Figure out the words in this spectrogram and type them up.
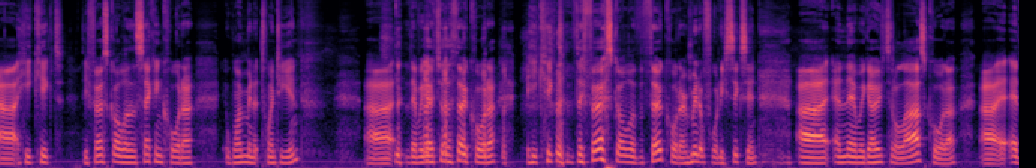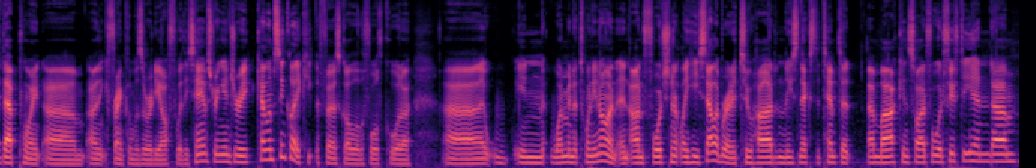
uh, he kicked the first goal of the second quarter, one minute 20 in. Uh, then we go to the third quarter. He kicked the first goal of the third quarter, a minute 46 in. Uh, and then we go to the last quarter. Uh, at that point, um, I think Franklin was already off with his hamstring injury. Callum Sinclair kicked the first goal of the fourth quarter uh, in 1 minute 29. And unfortunately, he celebrated too hard in his next attempt at a mark inside forward 50. And um,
